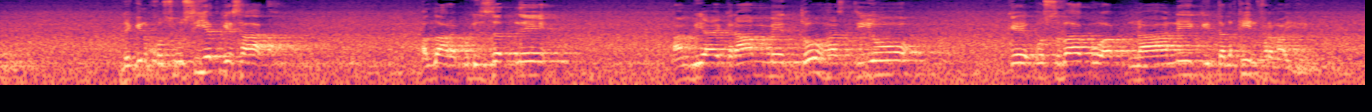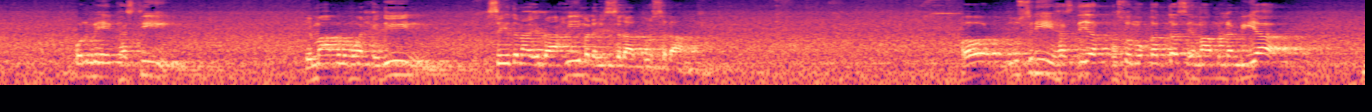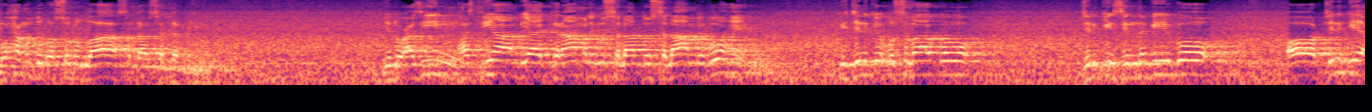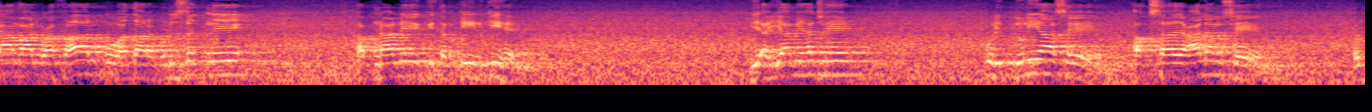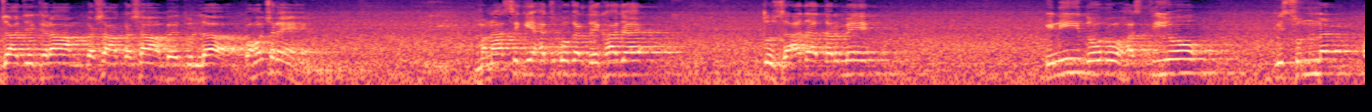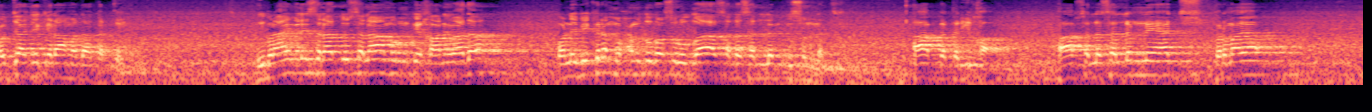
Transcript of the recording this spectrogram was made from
लेकिन खसूसियत के साथ अल्लाह रब्बुल ने अम्बिया कराम में दो हस्तियों के उसवा को अपनाने की तलकीन फरमाई है। उनमें एक हस्ती इमामुलमहिदीन सैदना इब्राहीम सलाम की। और दूसरी हस्ती खस मुक़दस इमामबिया मोहम्मद रसोल्ला की। ये जो अज़ीम हस्तियाँ अम्बिया कराम में वो हैं कि जिनके उसवा को, जिनकी ज़िंदगी को और जिनके आमाल वफ़ाल को अल्लाह रब्बुल ने अपनाने की तलकीन की है। ये अयाम हज हैं, पूरी दुनिया से अक्सा आलम से हजाज कराम, कशा कशा बैतुल्ला पहुँच रहे हैं। मनासिक हज को अगर देखा जाए तो ज़्यादातर में इन्हीं दोनों हस्तियों की सुन्नत हजाज कराम अदा करते हैं। इब्राहिम सलाम और उनके खानवादा और नबी करम मोहम्मद की सुन्नत। आपका तरीक़ा। आप वसल्लम ने हज फरमाया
